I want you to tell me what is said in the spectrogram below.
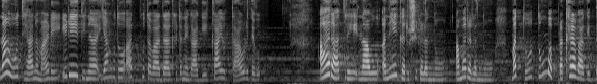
ನಾವು ಧ್ಯಾನ ಮಾಡಿ ಇಡೀ ದಿನ ಯಾವುದೋ ಅದ್ಭುತವಾದ ಘಟನೆಗಾಗಿ ಕಾಯುತ್ತಾ ಉಳಿದೆವು. ಆ ರಾತ್ರಿ ನಾವು ಅನೇಕ ಋಷಿಗಳನ್ನು, ಅಮರರನ್ನು ಮತ್ತು ತುಂಬ ಪ್ರಖರವಾಗಿದ್ದ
